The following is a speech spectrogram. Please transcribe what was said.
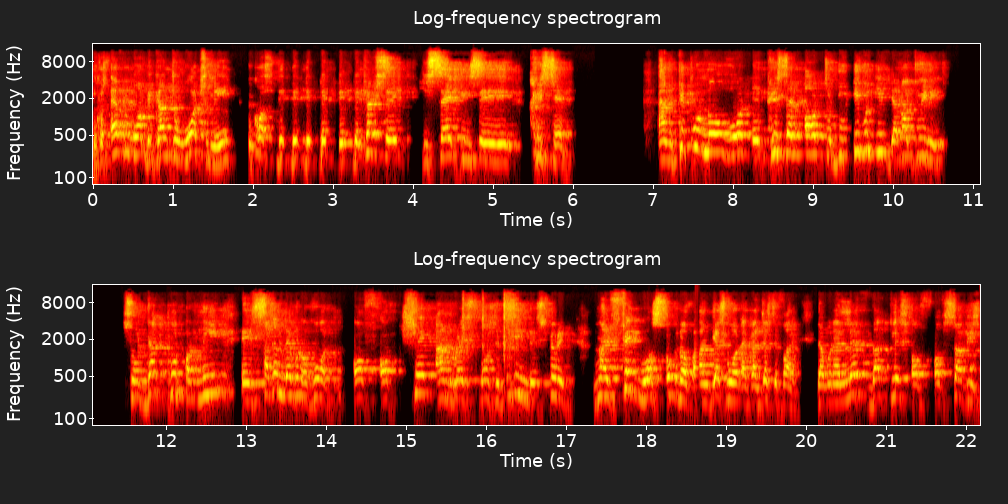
because everyone began to watch me because the, the, the, the, kept saying he said he's a Christian. And people know what a Christian ought to do, even if they're not doing it. So that put on me a certain level of what? Of, of check and responsibility in the spirit. My faith was spoken of, and guess what? I can justify that when I left that place of, of service,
